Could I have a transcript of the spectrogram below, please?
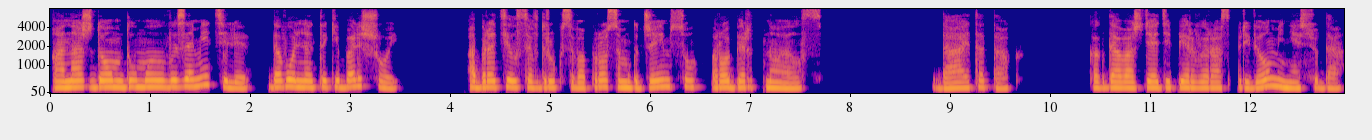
А наш дом, думаю, вы заметили, довольно-таки большой. Обратился вдруг с вопросом к Джеймсу Роберт Нойлс. Да, это так. Когда ваш дядя первый раз привел меня сюда,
